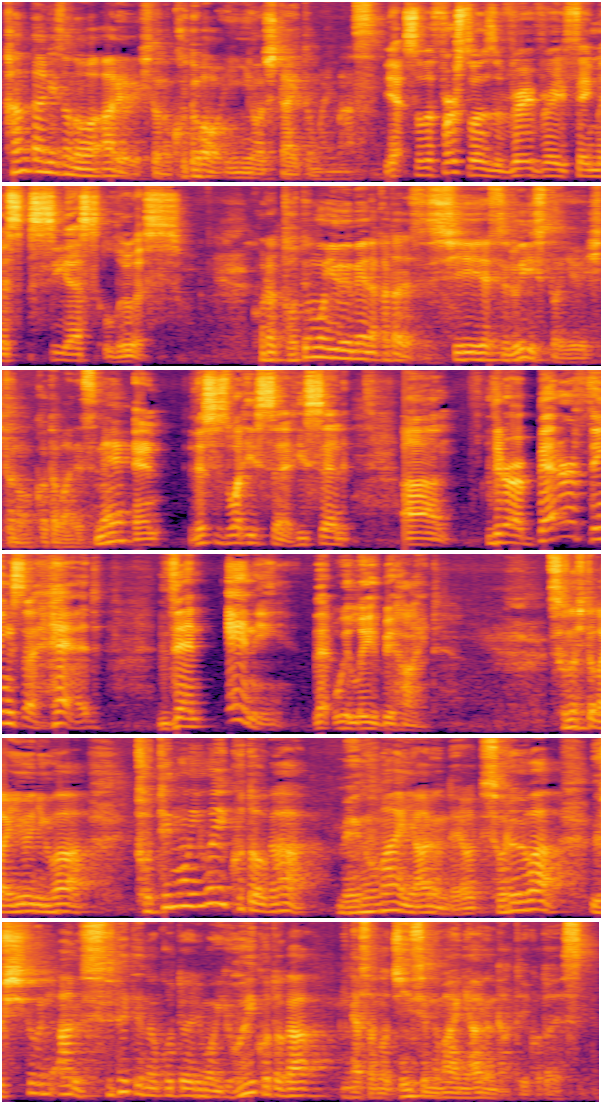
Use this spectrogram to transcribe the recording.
簡単にそのある人の言葉を引用したいと思います。Yeah, so the first one is a very, very famous C.S. Lewis. これはとても有名な方です。C.S. ルイスという人の言葉ですね。And this is what he said. He said, um, There are better things ahead than any that we leave behind. その人が言うには、とても良いことが目の前にあるんだよ。それは後ろにある全てのことよりも良いことが皆さんの人生の前にあるんだということです。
